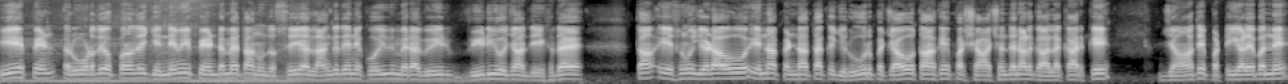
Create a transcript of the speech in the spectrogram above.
ਇਹ ਪਿੰਡ, ਰੋਡ ਦੇ ਉੱਪਰੋਂ ਦੇ ਜਿੰਨੇ ਵੀ ਪਿੰਡ ਮੈਂ ਤੁਹਾਨੂੰ ਦੱਸੇ ਆ, ਲੰਘਦੇ ਨੇ, ਕੋਈ ਵੀ ਮੇਰਾ ਵੀ- ਵੀਡੀਓ ਜਾਂ ਦੇਖਦਾ ਹੈ, ਤਾਂ ਇਸ ਨੂੰ ਜਿਹੜਾ ਉਹ ਇਹਨਾਂ ਪਿੰਡਾਂ ਤੱਕ ਜ਼ਰੂਰ ਪਹੁੰਚਾਓ ਤਾਂ ਕਿ ਪ੍ਰਸ਼ਾਸਨ ਦੇ ਨਾਲ ਗੱਲ ਕਰਕੇ ਜਾਂ ਤੇ ਪੱਟੀ ਵਾਲੇ ਬੰਨੇ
